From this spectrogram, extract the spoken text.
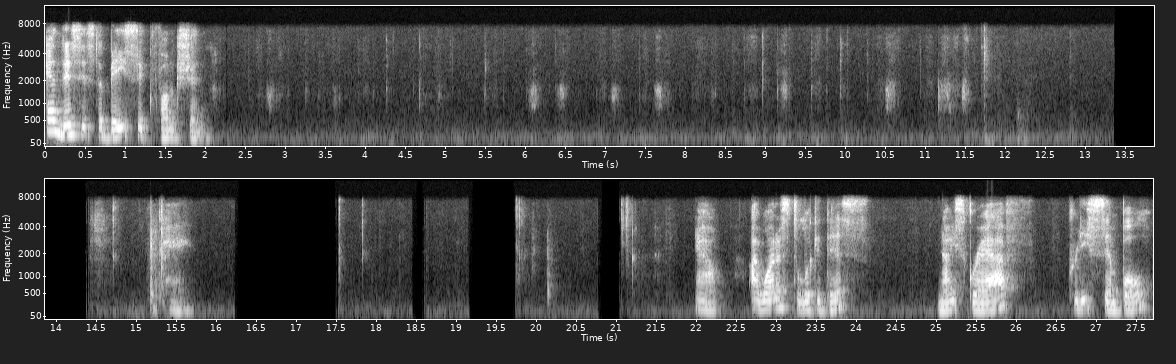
And this is the basic function. Okay. Now, I want us to look at this. Nice graph, pretty simple.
